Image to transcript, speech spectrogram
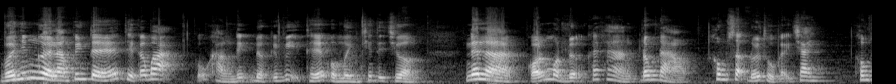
Với những người làm kinh tế thì các bạn cũng khẳng định được cái vị thế của mình trên thị trường nên là có một lượng khách hàng đông đảo, không sợ đối thủ cạnh tranh, không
